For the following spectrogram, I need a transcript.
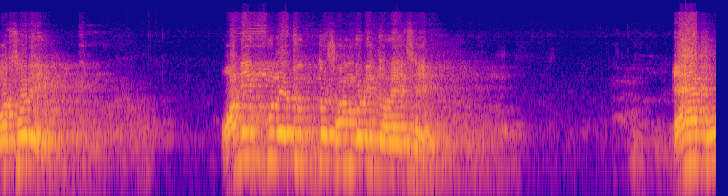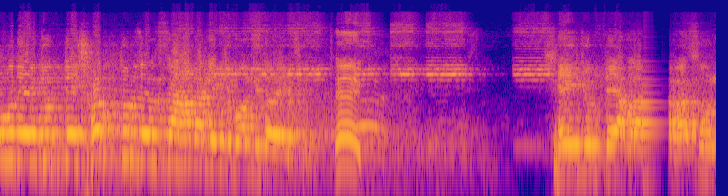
বছরে অনেকগুলো যুদ্ধ সংগঠিত হয়েছে। এক উদের যুদ্ধে সত্তর জন সাহাবাকে জীবন দিতে হয়েছে। ঠিক। সেই যুদ্ধে আল্লাহ রাসূল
